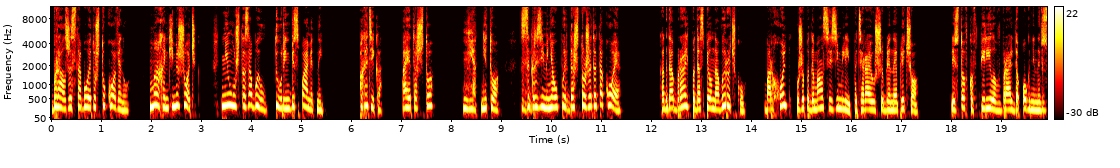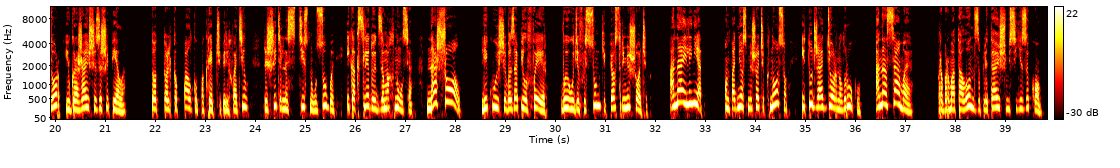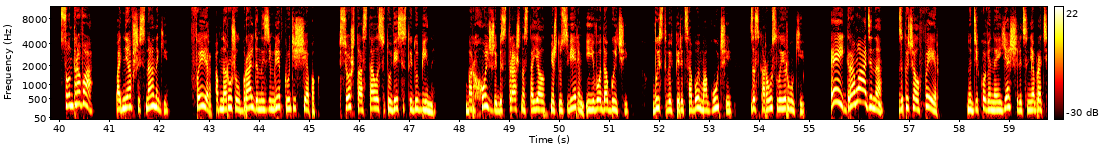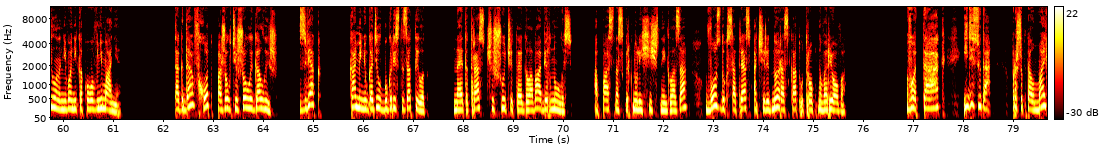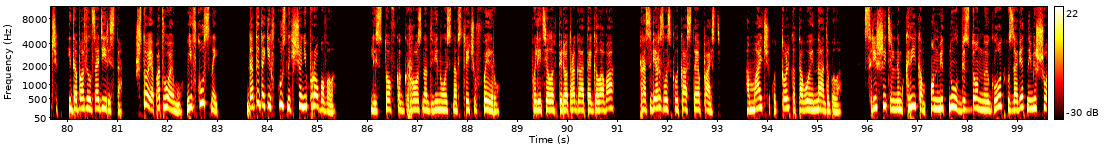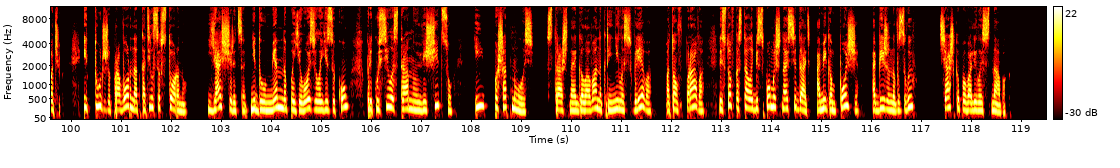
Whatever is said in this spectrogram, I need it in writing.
«Брал же с тобой эту штуковину! Махонький мешочек! Неужто забыл, дурень беспамятный? Погоди-ка, а это что? Нет, не то. Загрызи меня, упырь, да что же это такое? Когда Бральд подоспел на выручку, Бархольд уже подымался с земли, потирая ушибленное плечо. Листовка вперила в Бральда огненный взор и угрожающе зашипела. Тот только палку покрепче перехватил, решительно стиснул зубы и как следует замахнулся. «Нашел!» — ликующе возопил Фейр, выудив из сумки пестрый мешочек. «Она или нет? Он поднес мешочек к носу и тут же отдернул руку. «Она самая!» Пробормотал он заплетающимся языком. «Сон трава!» Поднявшись на ноги, Фейер обнаружил Бральда на земле в груди щепок. Все, что осталось от увесистой дубины. Бархоль же бесстрашно стоял между зверем и его добычей, выставив перед собой могучие, заскорузлые руки. «Эй, громадина!» — закричал Фейер, но диковинная ящерица не обратила на него никакого внимания. Тогда в ход пошел тяжелый галыш. Звяк! Камень угодил в бугристый затылок. На этот раз чешуйчатая голова обернулась. Опасно сверкнули хищные глаза, воздух сотряс очередной раскат утропного рева. «Вот так! Иди сюда!» — прошептал мальчик и добавил задиристо. «Что я, по-твоему, невкусный? Да ты таких вкусных еще не пробовала!» Листовка грозно двинулась навстречу Фейру. Полетела вперед рогатая голова, разверзлась клыкастая пасть, а мальчику только того и надо было. С решительным криком он метнул в бездонную глотку заветный мешочек и тут же проворно откатился в сторону. Ящерица недоуменно поелозила языком, прикусила странную вещицу и пошатнулась. Страшная голова накренилась влево, потом вправо, листовка стала беспомощно оседать, а мигом позже, обиженно взвыв, тяжко повалилась на бок.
